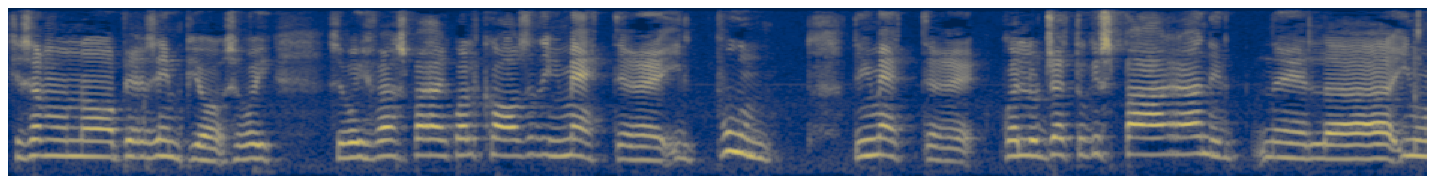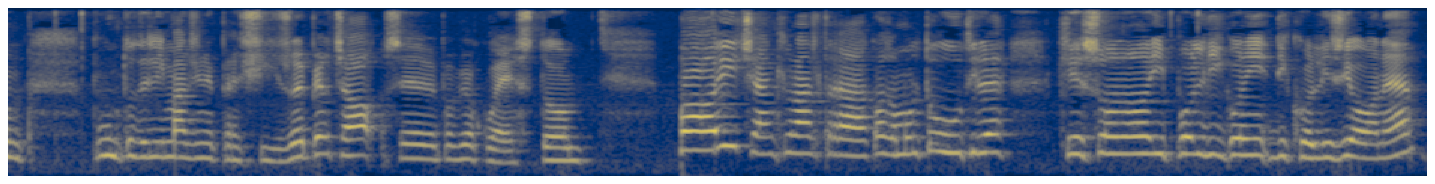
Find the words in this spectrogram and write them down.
che servono per esempio se vuoi, se vuoi far sparare qualcosa devi mettere il punto devi mettere quell'oggetto che spara nel, nel, in un punto dell'immagine preciso e perciò serve proprio questo. Poi c'è anche un'altra cosa molto utile che sono i poligoni di collisione,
